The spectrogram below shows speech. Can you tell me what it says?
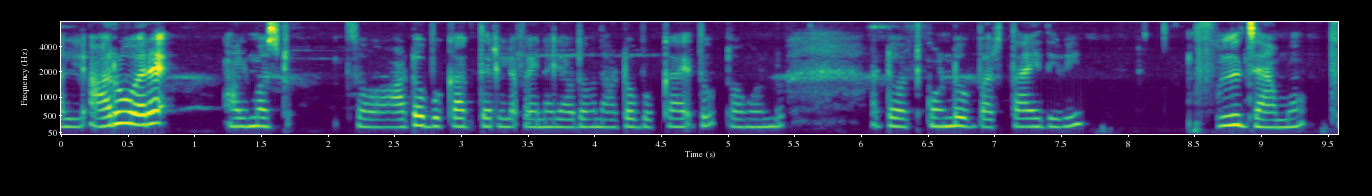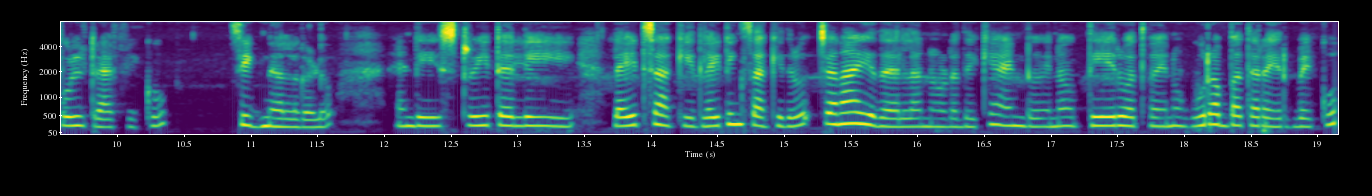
ಅಲ್ಲಿ ಆರೂವರೆ ಆಲ್ಮೋಸ್ಟ್ ಸೊ ಆಟೋ ಬುಕ್ ಆಗ್ತಿರಲಿಲ್ಲ ಫೈನಲ್ ಯಾವುದೋ ಒಂದು ಆಟೋ ಬುಕ್ ಆಯಿತು. ತೊಗೊಂಡು, ಆಟೋ ಹತ್ಕೊಂಡು ಬರ್ತಾಯಿದ್ದೀವಿ ಫುಲ್ ಜಾಮು, ಫುಲ್ ಟ್ರಾಫಿಕ್ಕು, ಸಿಗ್ನಲ್ಗಳು. ಆ್ಯಂಡ್ ಈ ಸ್ಟ್ರೀಟಲ್ಲಿ ಲೈಟ್ಸ್ ಹಾಕಿದ್ದು ಲೈಟಿಂಗ್ಸ್ ಹಾಕಿದ್ರು ಚೆನ್ನಾಗಿದೆ ಎಲ್ಲ ನೋಡೋದಕ್ಕೆ. ಆ್ಯಂಡ್ ಏನೋ ತೇರು ಅಥವಾ ಏನೋ ಊರಬ್ಬ ಥರ ಇರಬೇಕು.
